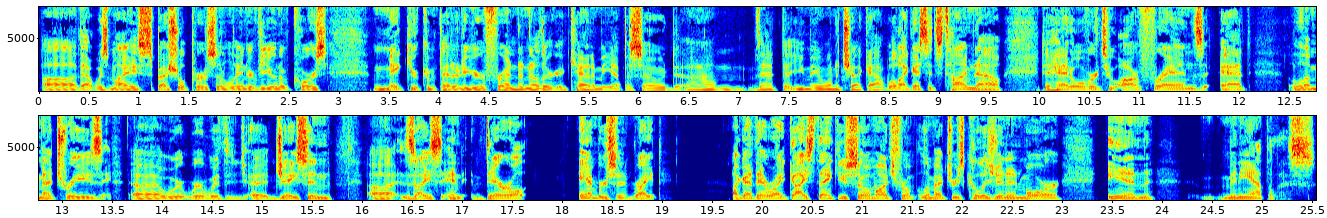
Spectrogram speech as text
uh, that was my special personal interview. And of course, make your competitor your friend, another Academy episode um, that, that you may want to check out. Well, I guess it's time now to head over to our friends at LaMettry's. Uh, we're, we're with uh, Jason uh, Zeiss and Daryl Amberson, right? I got that right. Guys, thank you so much from LaMettry's Collision and More in Minneapolis.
